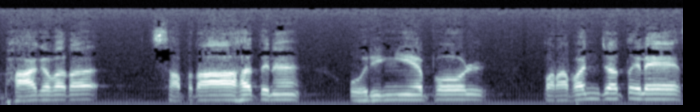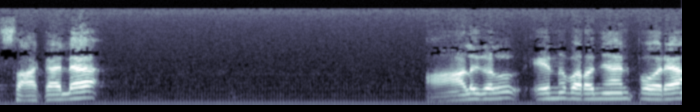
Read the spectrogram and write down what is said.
ഭാഗവത സപ്താഹത്തിന് ഒരുങ്ങിയപ്പോൾ പ്രപഞ്ചത്തിലെ സകല ആളുകൾ എന്ന് പറഞ്ഞാൽ പോരാ.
